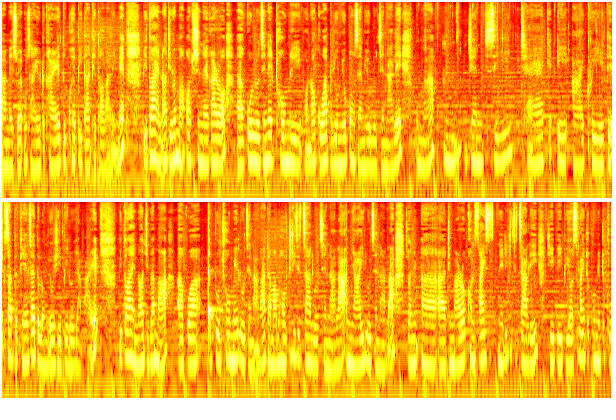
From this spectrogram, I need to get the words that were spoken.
ပါမယ်ဆိုတဲ့ဥစ္စာကိုတခါရေးသူခွဲပြီးသားဖြစ်သွားပါလိမ့်မယ်ပြီးသွားရင်เนาะဒီဘက်မှာ optional ကတော့အဲကိုလိုချင်တဲ့ tone လေးပေါ့เนาะကိုကဘယ်လိုမျိုးပုံစံမျိုးလိုချင်တာလဲဥမာ Gen Z tag AI creative စသဖြင့်စိုက်တယ်လို့မျိုးရေးပေးလို့ရပါတယ်ပြီးသွားရင်เนาะဒီဘက်မှာအကွာအတူချုံမဲလိုချင်တာလားဒါမှမဟုတ်တိတိကျကျလိုချင်တာလားအများကြီးလိုချင်တာလားဆိုတော့အာဒီမှာတော့ concise နဲ့တိတိကျကျလေးရေးပေးပြီးတော့ slide တစ်ခုနဲ့တစ်ခု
